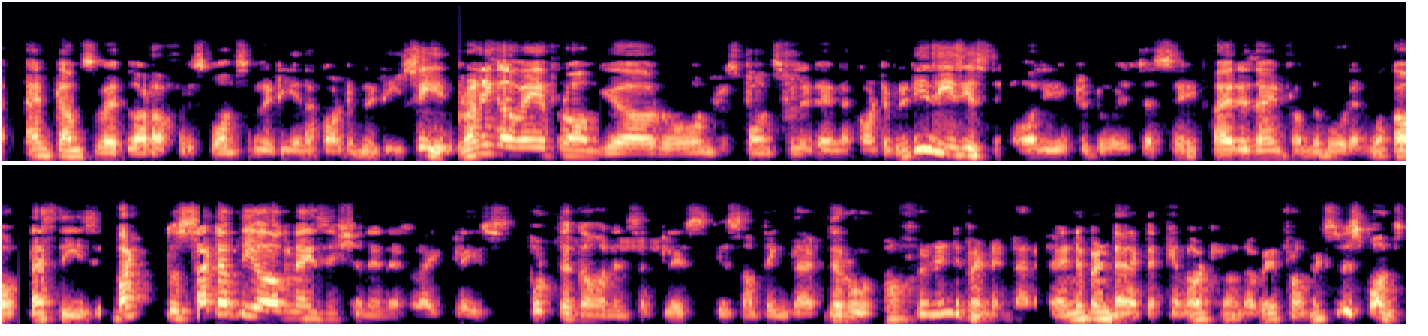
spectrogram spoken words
and comes with a lot of responsibility and accountability. See, running away from your own responsibility and accountability is the easiest thing. All you have to do is just say, I resign from the board and walk out. That's the easy. But to set up the organization in its right place, put the governance in place is something that the role of an independent director. An independent director cannot run away from its response.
